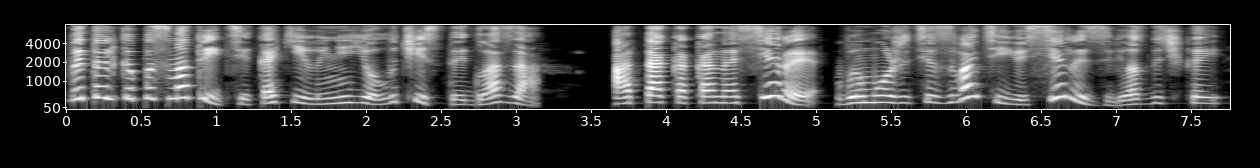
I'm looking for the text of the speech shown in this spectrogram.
Вы только посмотрите, какие у нее лучистые глаза. А так как она серая, вы можете звать ее серой звездочкой.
